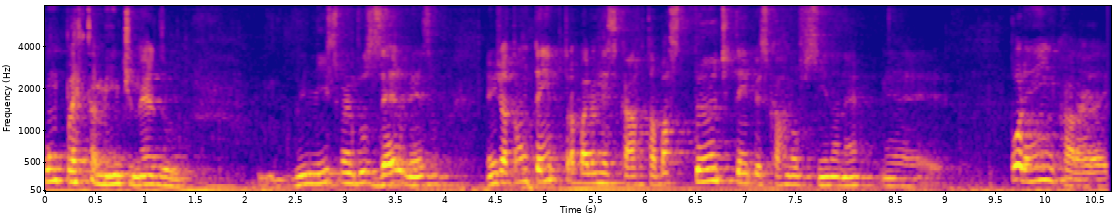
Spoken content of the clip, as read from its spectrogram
completamente, né? Do, do início, né? do zero mesmo. A gente já está um tempo trabalhando nesse carro, está bastante tempo esse carro na oficina, né? É, Porém, cara, é,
